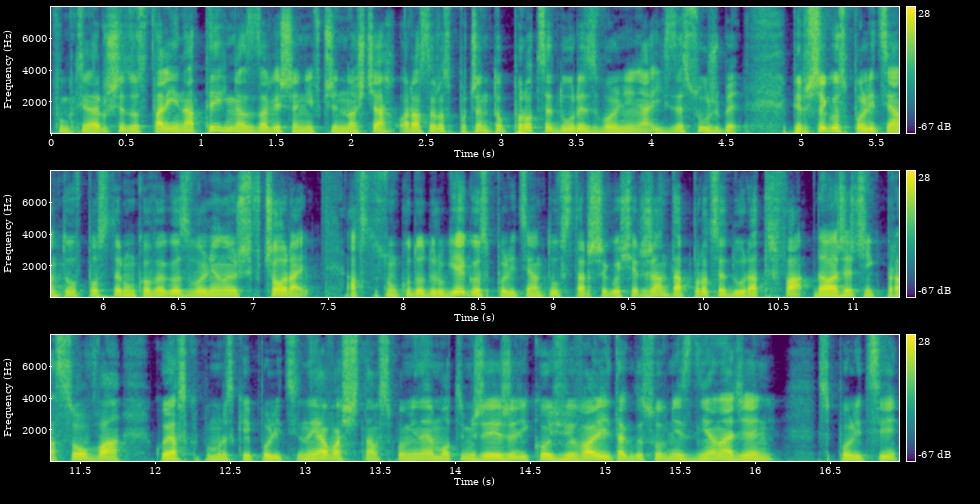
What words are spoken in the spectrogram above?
Funkcjonariusze zostali natychmiast zawieszeni w czynnościach oraz rozpoczęto procedury zwolnienia ich ze służby. Pierwszego z policjantów posterunkowego zwolniono już wczoraj, a w stosunku do drugiego z policjantów, starszego sierżanta, procedura trwa. Dała rzecznik prasowa Kujawsko-Pomorskiej Policji. No ja właśnie tam wspominałem o tym, że jeżeli kogoś wywali tak dosłownie z dnia na dzień z policji,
